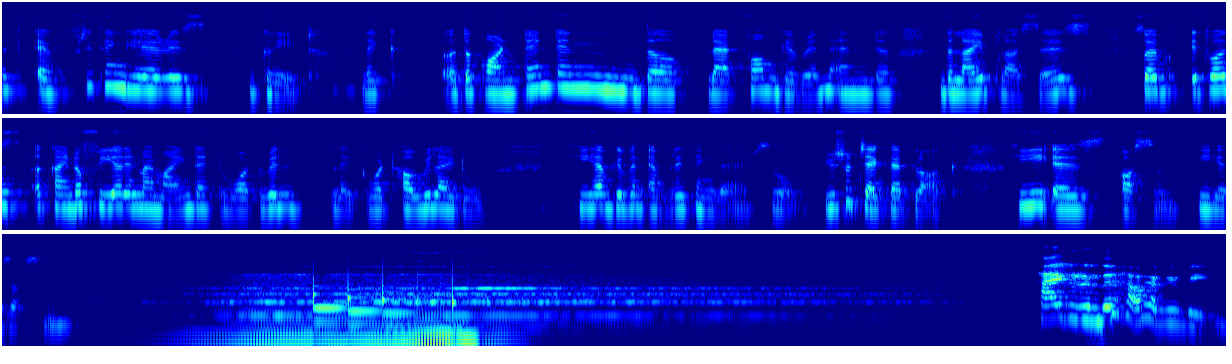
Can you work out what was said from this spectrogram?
like everything here is great. Like uh, the content in the platform given and uh, the live classes. So I've, it was a kind of fear in my mind that what will like what how will i do? He have given everything there. So you should check that blog he is awesome. He is awesome. Hi, Gurinder. How have you been?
